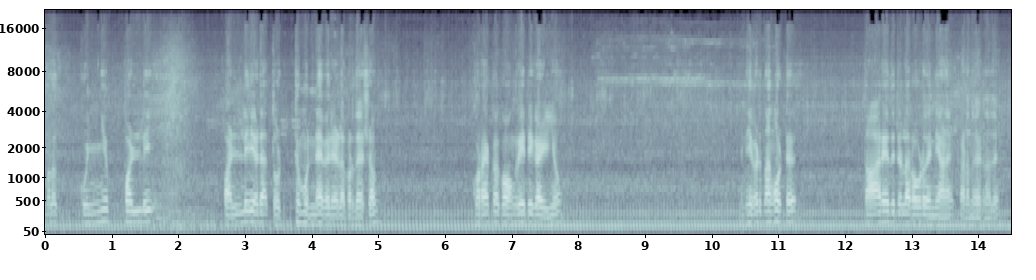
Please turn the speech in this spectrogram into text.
നമ്മൾ കുഞ്ഞിപ്പള്ളി പള്ളിയുടെ തൊട്ട് മുന്നേ വരെയുള്ള പ്രദേശം. കുറേയൊക്കെ കോൺക്രീറ്റ് കഴിഞ്ഞു. ഇനി ഇവിടുന്ന് അങ്ങോട്ട് താറ ചെയ്തിട്ടുള്ള റോഡ് തന്നെയാണ് കടന്നു വരുന്നത്.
